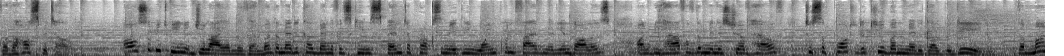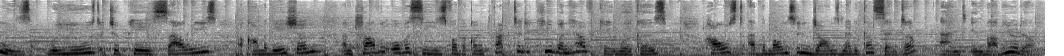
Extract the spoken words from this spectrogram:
for the hospital. Also between July and November, the medical benefit scheme spent approximately $1.5 million on behalf of the Ministry of Health to support the Cuban Medical Brigade. The monies were used to pay salaries, accommodation, and travel overseas for the contracted Cuban healthcare workers housed at the Mount St. John's Medical Center and in Barbuda.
